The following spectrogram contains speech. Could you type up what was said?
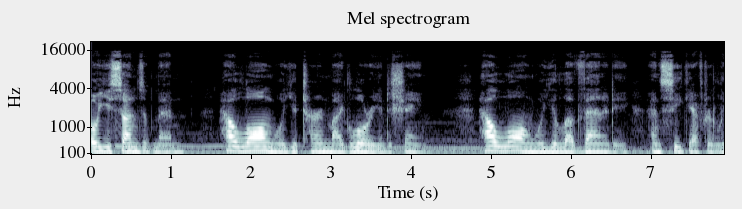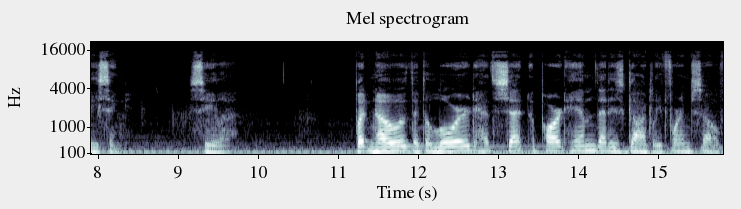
O ye sons of men, how long will ye turn my glory into shame? How long will ye love vanity and seek after leasing? Selah. But know that the Lord hath set apart him that is godly for himself.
